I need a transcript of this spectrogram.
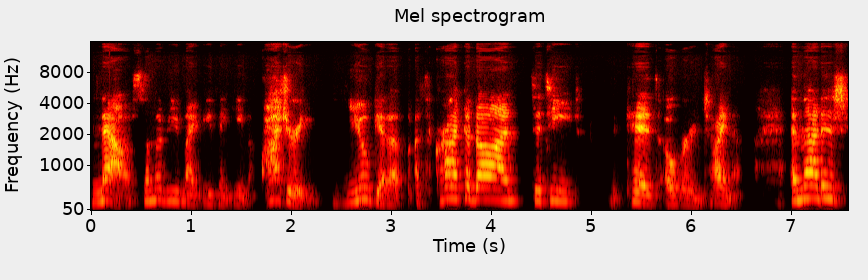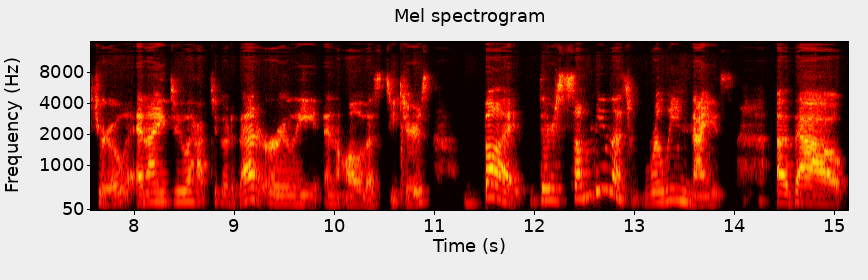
Now, some of you might be thinking, Audrey, you get up at the crack of dawn to teach kids over in China. And that is true. And I do have to go to bed early, and all of us teachers but there's something that's really nice about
